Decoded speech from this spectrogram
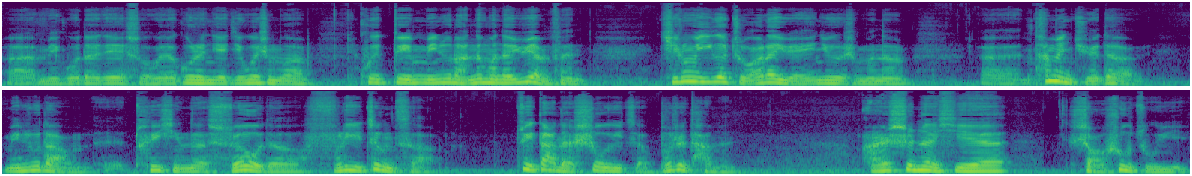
呃，美国的这些所谓的工人阶级为什么会对民主党那么的怨愤？其中一个主要的原因就是什么呢？呃，他们觉得民主党推行的所有的福利政策，最大的受益者不是他们，而是那些少数族裔，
